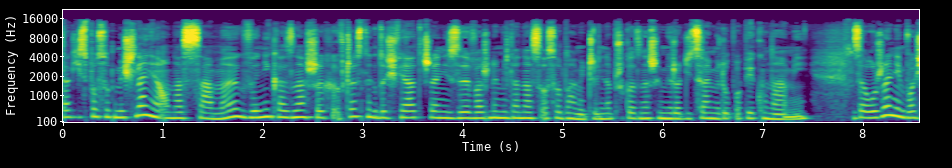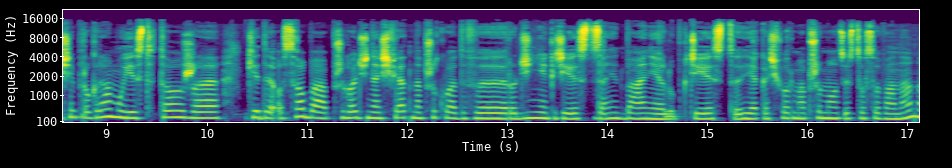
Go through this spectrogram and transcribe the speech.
taki sposób myślenia o nas samych wynika z naszych wczesnych doświadczeń z ważnymi dla nas osobami, czyli na przykład z naszymi rodzicami lub opiekunami. Założeniem właśnie programu jest to, że kiedy osoba przychodzi na świat na przykład w rodzinie, gdzie jest zaniedbanie lub gdzie jest jakaś forma przemocy stosowana,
